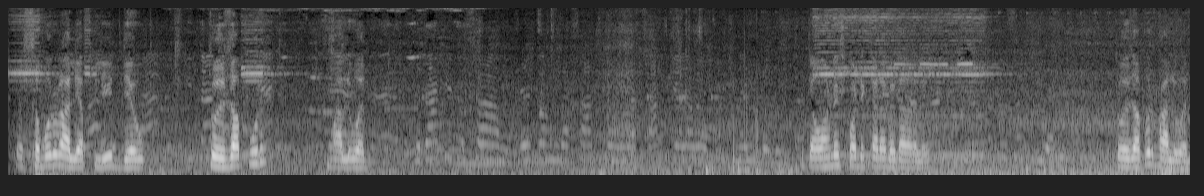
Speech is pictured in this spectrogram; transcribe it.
तर समोरून आली आपली देव. तुळजापूर मालवण. इथं ऑन स्पॉट करायला भेटायला लागले. तुळजापूर मालवण.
